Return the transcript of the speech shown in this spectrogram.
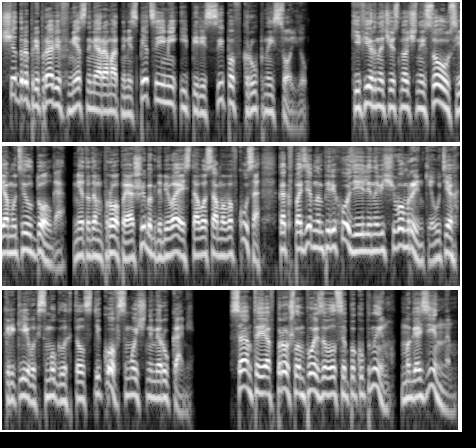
щедро приправив местными ароматными специями и пересыпав крупной солью. Кефирно-чесночный соус я мутил долго, методом проб и ошибок добиваясь того самого вкуса, как в подземном переходе или на вещевом рынке у тех крикливых смуглых толстяков с мощными руками. Сам-то я в прошлом пользовался покупным, магазинным,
